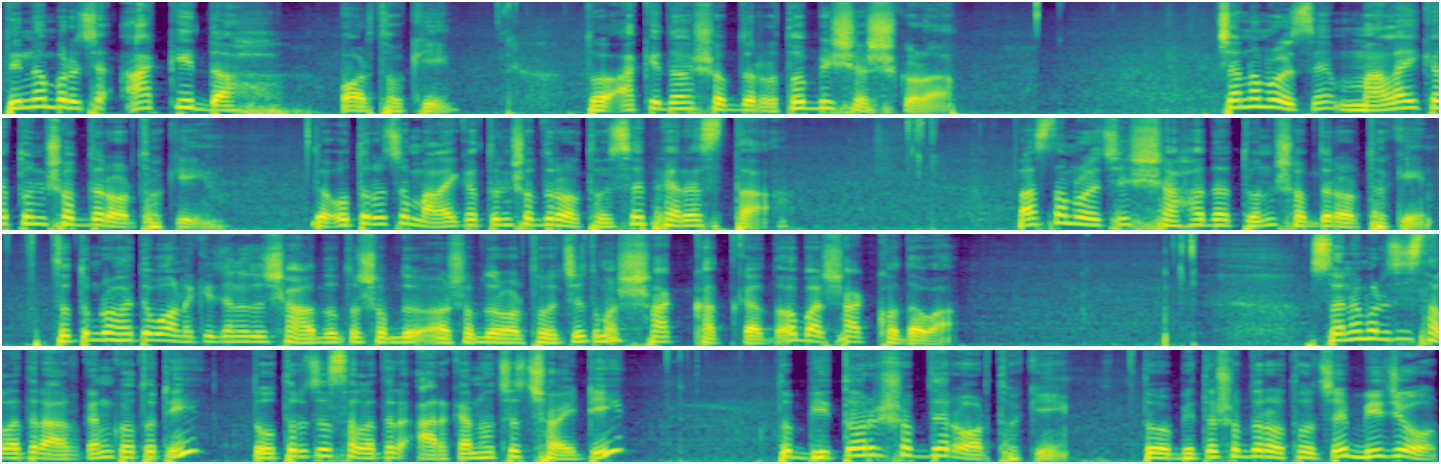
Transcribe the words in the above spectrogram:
তিন নম্বর হচ্ছে, আকিদাহ অর্থ কী? তো আকিদাহ শব্দের অর্থ বিশ্বাস করা। চার নম্বর হচ্ছে, মালাইকাতুন শব্দের অর্থ কী? তো উত্তর হচ্ছে, মালাইকাতুন শব্দের অর্থ হচ্ছে ফেরেস্তা পাঁচ নম্বর হচ্ছে শাহাদাতুন শব্দের অর্থ কী? তো তোমরা হয়তো অনেকে জানো যে শাহাদাতুন শব্দ শব্দের অর্থ হচ্ছে তোমার সাক্ষাৎকার দেওয়া বা সাক্ষ্য দেওয়া। ছয় নম্বর হচ্ছে সালাতের আরকান কতটি? তো উত্তর হচ্ছে সালাতের আরকান হচ্ছে ছয়টি। তো ভিতর শব্দের অর্থ কী? তো ভিতর শব্দের অর্থ হচ্ছে বিজোর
